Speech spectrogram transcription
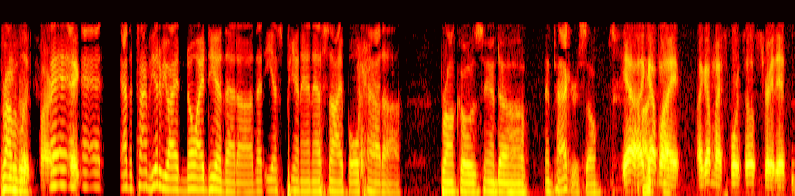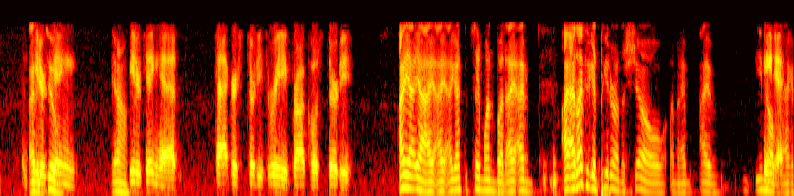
probably. He's really. And- and- at, at the time of the interview, I had no idea that uh, that ESPN and SI both had uh, Broncos and uh, and Packers. So Yeah, I got my I got my Sports Illustrated, and I Peter. King yeah, Peter King had Packers 33, Broncos 30. I yeah yeah I, I got the same one, but I I'm I, I'd like to get Peter on the show. I mean, I've, I've emailed Yeah. back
